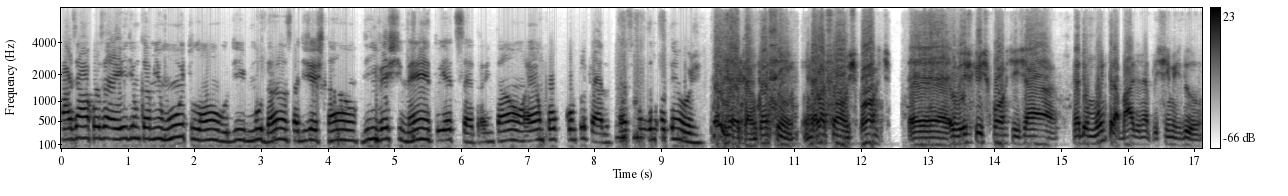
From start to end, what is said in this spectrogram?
mas é uma coisa aí de um caminho muito longo, de mudança, de gestão, de investimento e etc. Então, é um pouco complicado. Essa é a visão que eu tenho hoje. Pois é, cara. Então, assim, em relação ao esporte, é, eu vejo que o esporte já já deu muito trabalho, né, para os times do.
